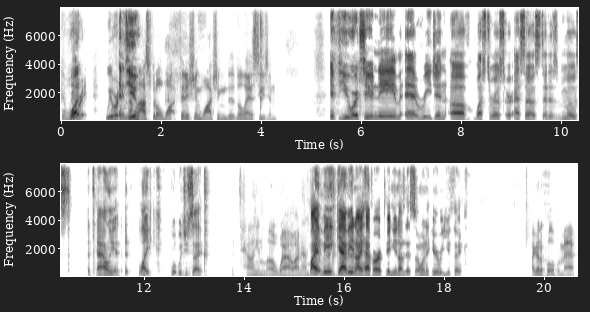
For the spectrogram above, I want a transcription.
We What were, we were in the you- hospital wa- finishing watching the, the last season. If you were to name a region of Westeros or Essos that is most Italian like? What would you say? Italian. Oh wow, I'd have My me, Gabby, and. I have our opinion on this. So I want to hear what you think. I got to pull up a map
